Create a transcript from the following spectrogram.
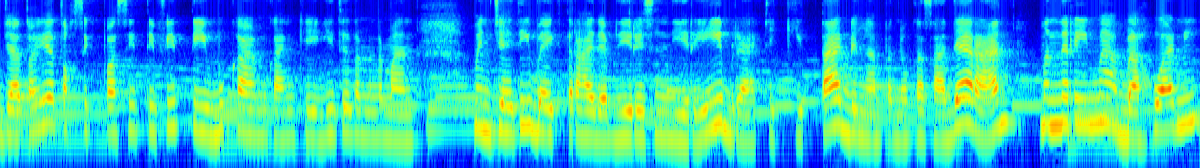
jatuhnya toxic positivity bukan bukan kayak gitu teman-teman. Menjadi baik terhadap diri sendiri berarti kita dengan penuh kesadaran menerima bahwa nih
